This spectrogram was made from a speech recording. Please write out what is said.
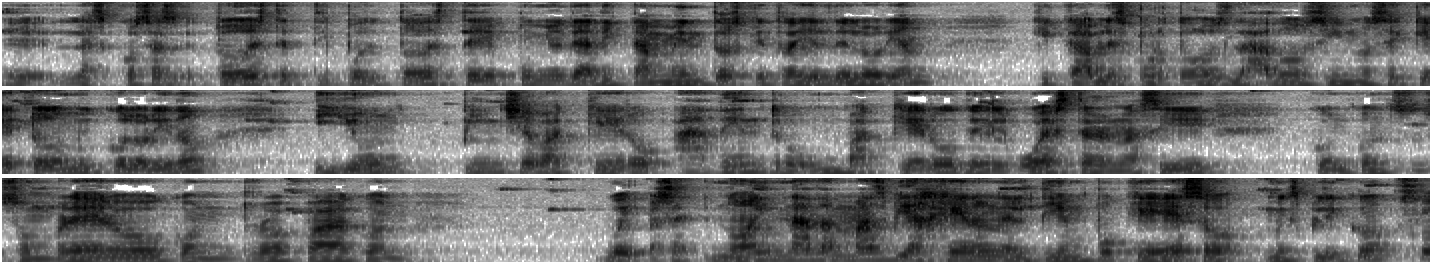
eh, las cosas, todo este tipo, todo este puño de aditamentos que trae el DeLorean, que cables por todos lados y no sé qué, todo muy colorido, y un pinche vaquero adentro, un vaquero del western, así, con, con su sombrero, con ropa, con... Güey, o sea, no hay nada más viajero en el tiempo que eso, ¿me explico? Sí.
